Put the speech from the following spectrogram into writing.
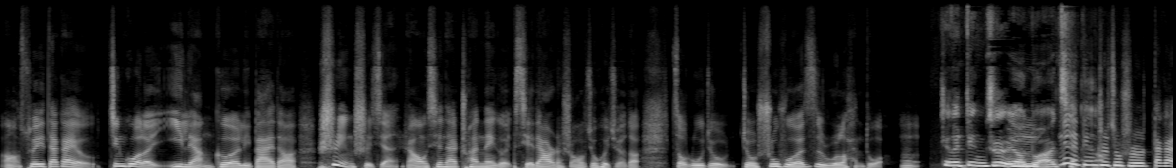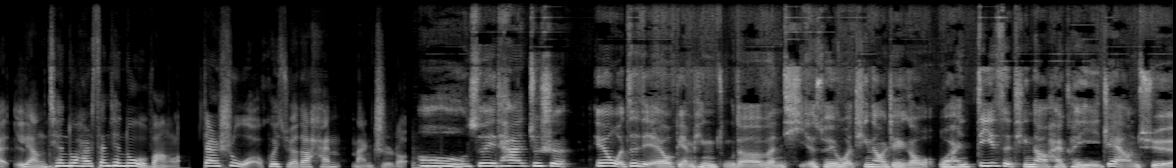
啊、所以大概有经过了一两个礼拜的适应时间，然后我现在穿那个鞋垫的时候，就会觉得走路就就舒服和自如了很多。嗯，这个定制要多少钱、啊嗯那个定制就是大概两千多还是三千多，我忘了。但是我会觉得还蛮值的。哦，所以它就是因为我自己也有扁平足的问题，所以我听到这个，我我还第一次听到还可以这样去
